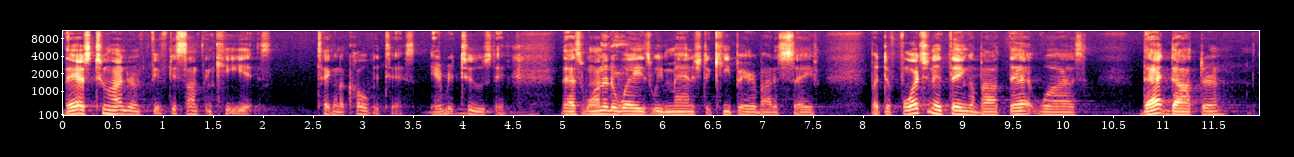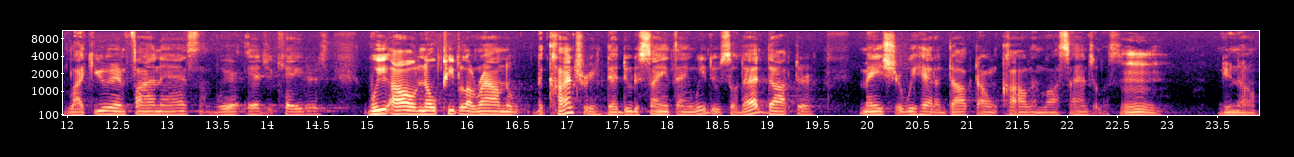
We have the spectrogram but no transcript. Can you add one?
there's 250 something kids taking a COVID test every Tuesday. That's one of the ways we managed to keep everybody safe. But the fortunate thing about that was that doctor, like you in finance, we're educators. We all know people around the, the country that do the same thing we do. So that doctor made sure we had a doctor on call in Los Angeles. Mm. You know,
